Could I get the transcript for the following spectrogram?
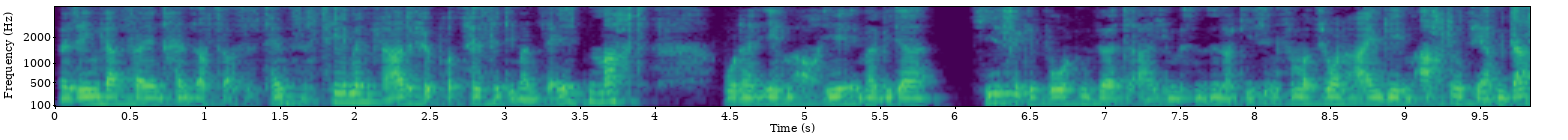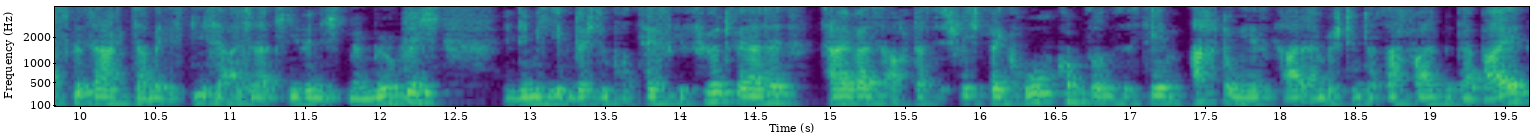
Wir sehen ganz klar den Trends auch zu Assistenzsystemen, gerade für Prozesse, die man selten macht, wo dann eben auch hier immer wieder Hilfe geboten wird, ah, hier müssen Sie noch diese Informationen eingeben, Achtung, Sie haben das gesagt, damit ist diese Alternative nicht mehr möglich, indem ich eben durch den Prozess geführt werde, teilweise auch, dass es schlichtweg hochkommt, so ein System, Achtung, hier ist gerade ein bestimmter Sachverhalt mit dabei,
